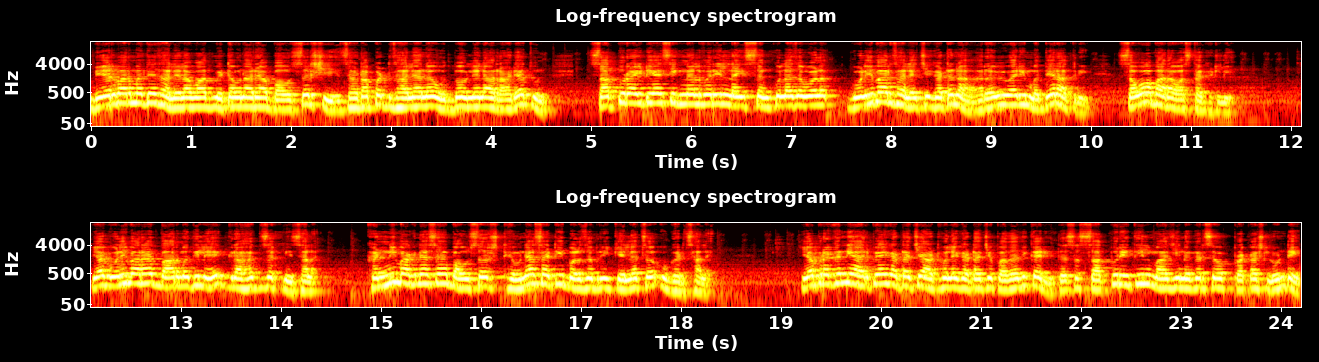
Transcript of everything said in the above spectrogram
बिअरबारमध्ये झालेला वाद मिटवणाऱ्या बाउन्सरशी झटापट झाल्यानं उद्भवलेल्या राड्यातून सातपूर आय टी आय सिग्नलवरील नाईस संकुलाजवळ गोळीबार झाल्याची घटना रविवारी मध्यरात्री सव्वा बारा वाजता घडली. या गोळीबारात बारमधील एक ग्राहक जखमी झाला खंडणी मागण्यासह बाउन्सर्स ठेवण्यासाठी बळजबरी केल्याचं उघड झालंय. या प्रकरणी आरपीआय गटाचे आठवले गटाचे पदाधिकारी तसंच सातपूर येथील माजी नगरसेवक प्रकाश लोंढे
